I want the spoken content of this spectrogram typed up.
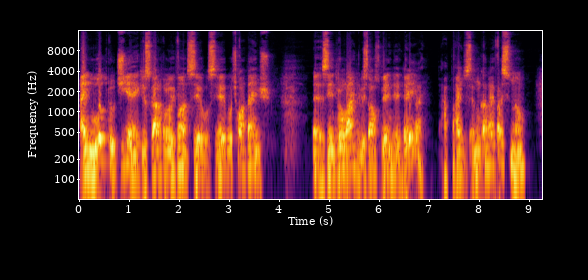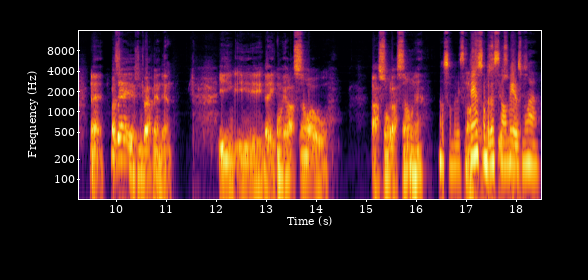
Aí no outro dia é que os caras falaram, Ivan, você, você, vou te contar, hein, bicho. É, você entrou lá, entrevistar os presos, entrei, vai. Rapaz, você nunca mais faz isso não. Né? Mas é, a gente vai aprendendo. E, e daí com relação ao à assombração, né? Assombração. Tem assombração mesmo mais. lá?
